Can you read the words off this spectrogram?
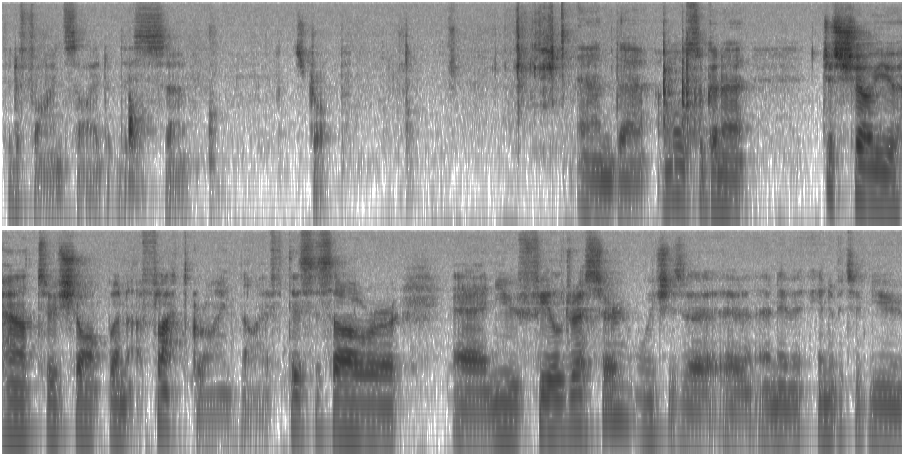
to the fine side of this uh, strop and uh, I'm also going to just show you how to sharpen a flat grind knife. This is our uh, new field dresser, which is a, a, an innovative new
